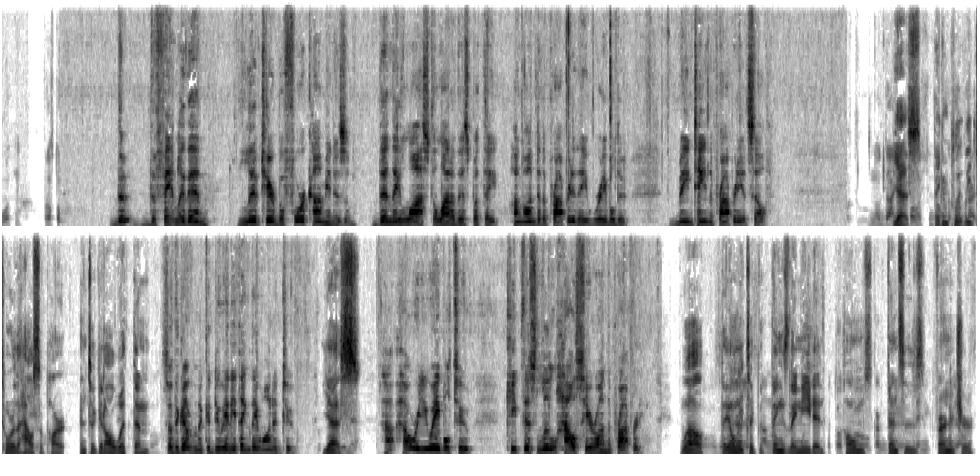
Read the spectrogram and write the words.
The, the family then lived here before communism. Then they lost a lot of this, but they hung on to the property. They were able to maintain the property itself. Yes, they completely tore the house apart and took it all with them. So the government could do anything they wanted to. Yes, How, how were you able to keep this little house here on the property? well, they only took the things they needed homes, fences, furniture.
